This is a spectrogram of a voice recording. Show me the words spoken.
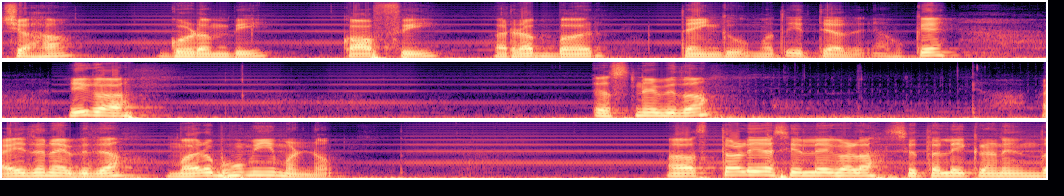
ಚಹಾ, ಗೋಡಂಬಿ, ಕಾಫಿ, ರಬ್ಬರ್, ತೆಂಗು ಮತ್ತು ಇತ್ಯಾದಿ. ಓಕೆ? ಈಗ ಎಷ್ಟನೇ ವಿಧ, ಐದನೇ ವಿಧ, ಮರುಭೂಮಿ ಮಣ್ಣು. ಸ್ಥಳೀಯ ಶಿಲೆಗಳ ಶೀತಲೀಕರಣದಿಂದ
